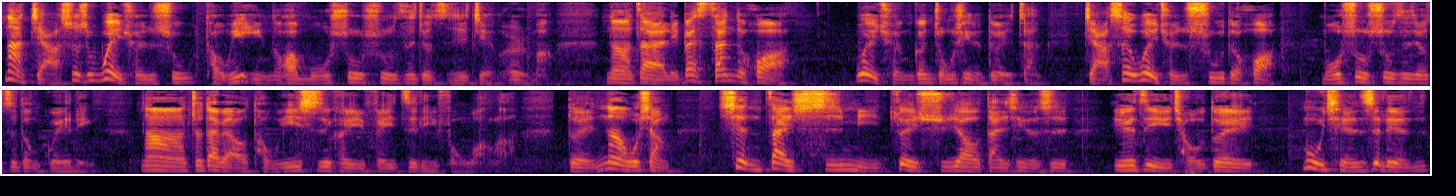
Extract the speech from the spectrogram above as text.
那假设是味全输，统一赢的话，魔术数字就直接减二嘛。那在礼拜三的话，味全跟中信的对战，假设味全输的话，魔术数字就自动归零，那就代表统一狮可以非自力封王了。对，那我想现在狮迷最需要担心的是，因为自己球队目前是连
